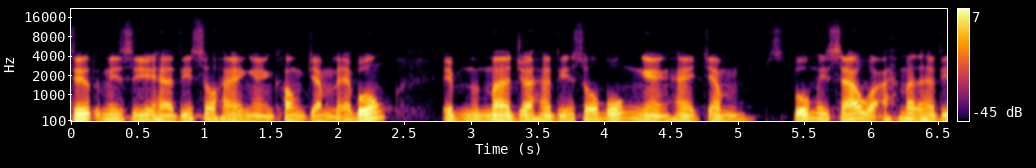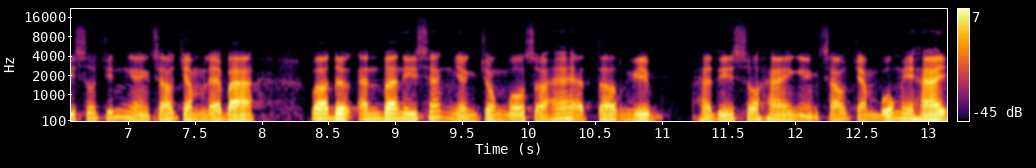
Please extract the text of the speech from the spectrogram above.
Tirmizi hadith số 2004 Ibn Majah hadith số 4246 và Ahmad hadith số 9603 và được Albani xác nhận trong bộ Sahih At-Targhib hadith số 2642.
